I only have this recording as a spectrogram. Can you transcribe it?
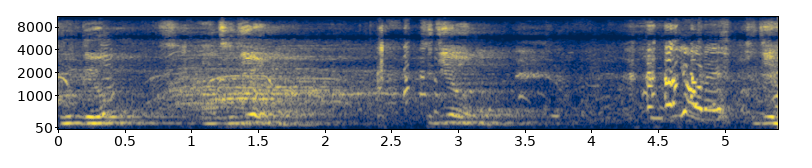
좋은데요? 아 드디어 드디어 드디어래. 드디어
